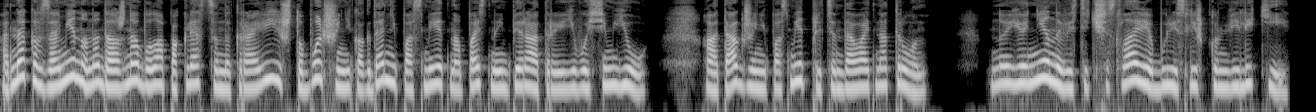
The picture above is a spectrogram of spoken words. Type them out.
Однако взамен она должна была поклясться на крови, что больше никогда не посмеет напасть на императора и его семью, а также не посмеет претендовать на трон. Но ее ненависть и тщеславие были слишком велики,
